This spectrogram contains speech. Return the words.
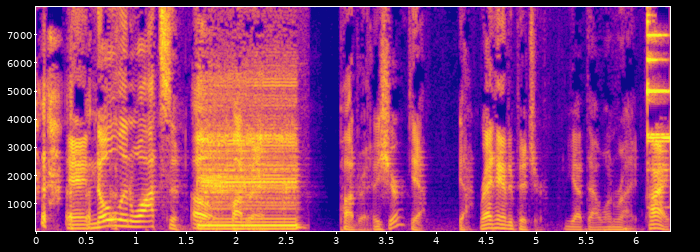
and Nolan Watson. oh, Padre. Padre. Are you sure? Yeah. Yeah. Right handed pitcher. You got that one right. All right.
